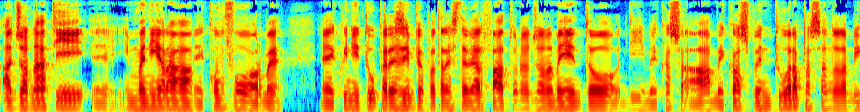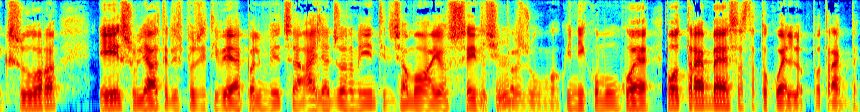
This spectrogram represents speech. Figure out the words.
aggiornati eh, in maniera eh, conforme, eh, quindi tu, per esempio, potresti aver fatto un aggiornamento di macOS, a macOS Ventura passando da Big Sur e sugli altri dispositivi Apple invece hai gli aggiornamenti diciamo iOS 16 uh-huh. presumo quindi comunque potrebbe essere stato quello potrebbe.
